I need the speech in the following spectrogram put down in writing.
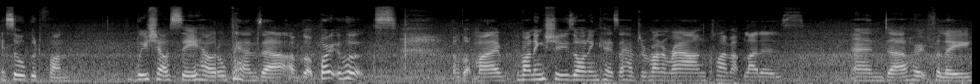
It's all good fun. We shall see how it all pans out. I've got boat hooks, I've got my running shoes on in case I have to run around, climb up ladders, and uh, hopefully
